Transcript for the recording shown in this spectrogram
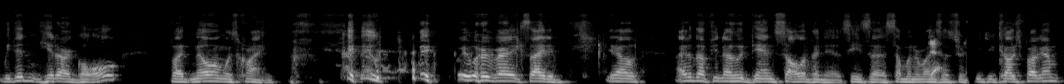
we didn't hit our goal, but no one was crying. we were very excited. You know, I don't know if you know who Dan Sullivan is. He's uh, someone who runs yeah. the strategic coach program.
